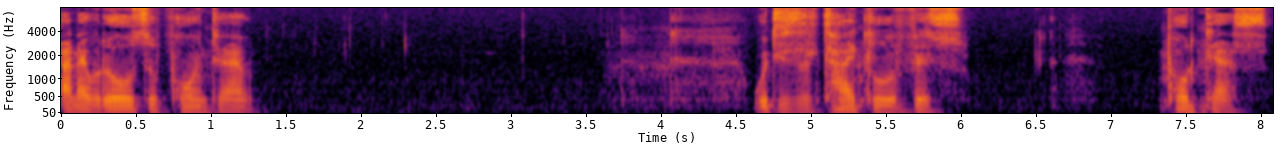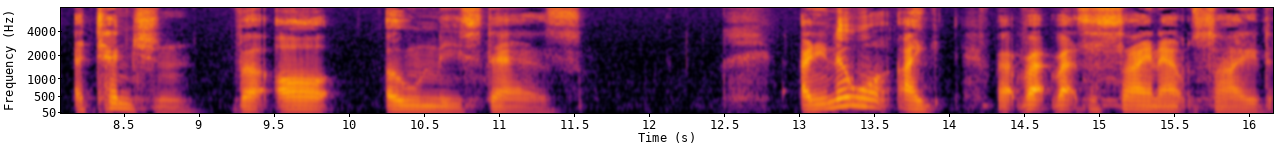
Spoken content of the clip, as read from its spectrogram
and I would also point out which is the title of this podcast attention there are only stairs. And you know what? I that, that that's a sign outside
